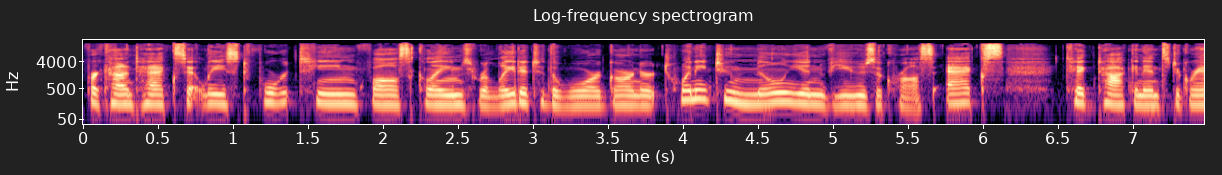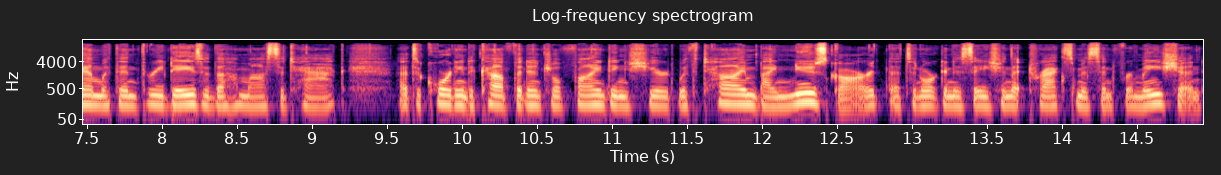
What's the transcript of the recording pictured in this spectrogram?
For context, at least 14 false claims related to the war garnered 22 million views across X, TikTok, and Instagram within three days of the Hamas attack. That's according to confidential findings shared with Time by NewsGuard. That's an organization that tracks misinformation.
